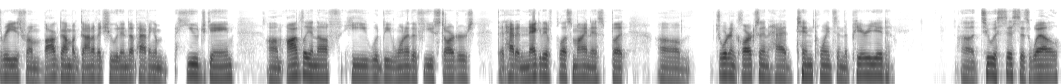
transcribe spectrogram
threes from Bogdan Bogdanovic, who would end up having a huge game. Um, oddly enough, he would be one of the few starters that had a negative plus minus, but um, Jordan Clarkson had 10 points in the period, uh, two assists as well.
